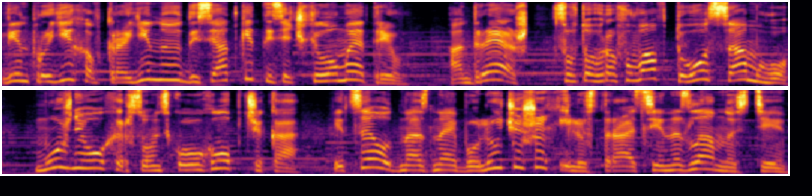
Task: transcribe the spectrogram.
він проїхав країною десятки тисяч кілометрів. Андреаш сфотографував того самого мужнього херсонського хлопчика, і це одна з найболючіших ілюстрацій незламності.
